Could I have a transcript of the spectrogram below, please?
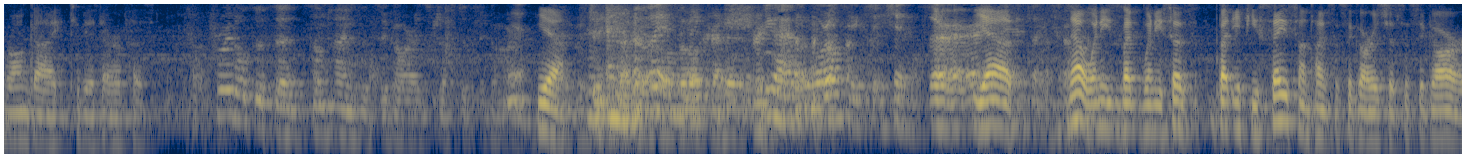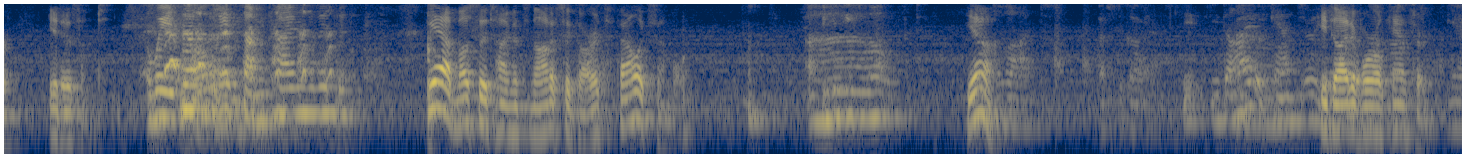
wrong guy to be a therapist. Freud also said sometimes a cigar is just a cigar. Yeah. Yeah. Which is a little credit for You have oral fixation, sir. Yes. Like- No, when he but when he says but if you say sometimes a cigar is just a cigar, it isn't. Wait, only sometimes is it just. Yeah, most of the time it's not a cigar; it's a phallic symbol. Because he Ah. smoked Yeah, a lot of cigars. He, he died of cancer. he died of oral cancer, Yeah.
